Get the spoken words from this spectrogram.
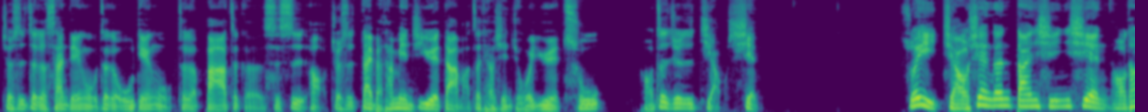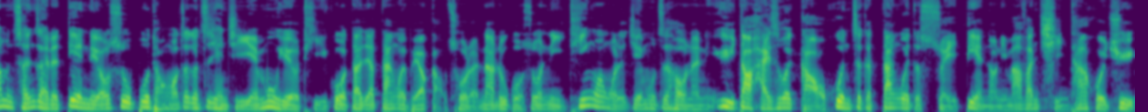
就是这个三点五，这个五点五，这个八，这个十四，哦，就是代表它面积越大嘛，这条线就会越粗，哦，这就是角线。所以角线跟单芯线，哦，它们承载的电流数不同哦，这个之前节目也有提过，大家单位不要搞错了。那如果说你听完我的节目之后呢，你遇到还是会搞混这个单位的水电哦，你麻烦请他回去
